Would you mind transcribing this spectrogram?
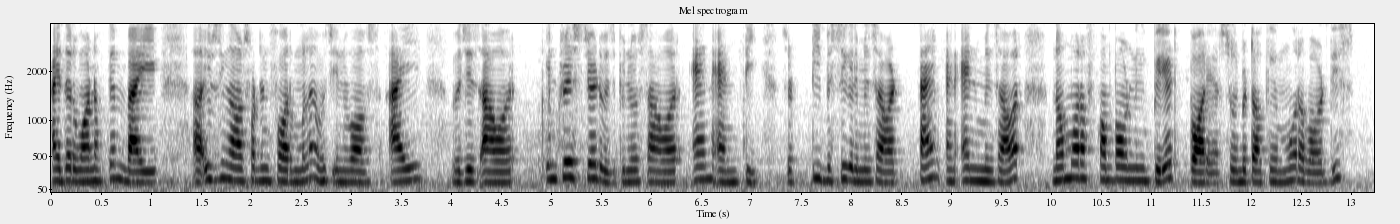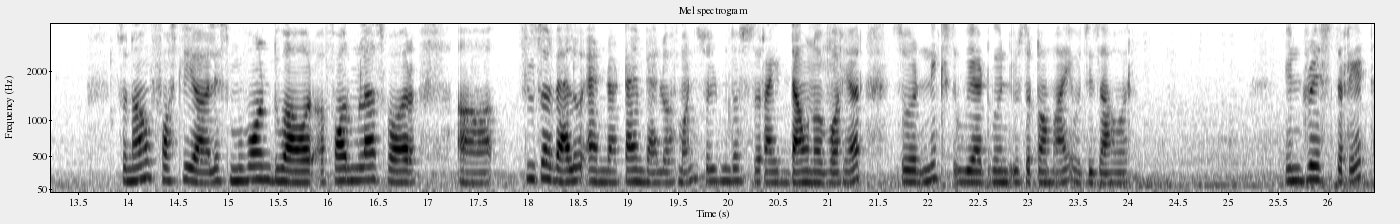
either one of them by uh, using our certain formula which involves i which is our interest rate which denotes our n and t. So t basically means our time and n means our number of compounding period per year. So we'll be talking more about this so now firstly uh, let's move on to our uh, formulas for uh, future value and time value of money. So let me just write down over here. So next we are going to use the term i which is our interest rate.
